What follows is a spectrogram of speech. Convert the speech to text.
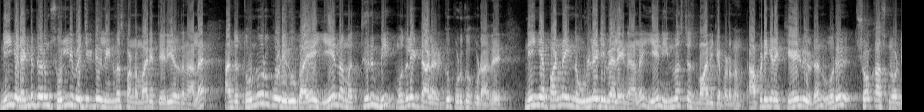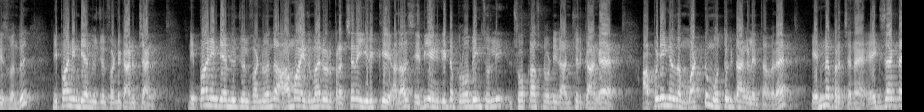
நீங்கள் ரெண்டு பேரும் சொல்லி வச்சுக்கிட்டு இதில் இன்வெஸ்ட் பண்ண மாதிரி தெரியறதுனால அந்த தொண்ணூறு கோடி ரூபாயை ஏன் நம்ம திரும்பி முதலீட்டாளருக்கு கொடுக்கக்கூடாது நீங்கள் பண்ண இந்த உள்ளடி வேலையினால ஏன் இன்வெஸ்டர்ஸ் பாதிக்கப்படணும்? அப்படிங்கிற கேள்வியுடன் ஒரு ஷோகாஸ்ட் நோட்டீஸ் வந்து நிப்பான் இந்தியா மியூச்சுவல் ஃபண்டுக்கு அனுப்பிச்சாங்க. நிப்பான் இந்தியா மியூச்சுவல் ஃபண்ட் வந்து ஆமாம் இது மாதிரி ஒரு பிரச்சனை இருக்குது அதாவது செபி எங்ககிட்ட ப்ரோபிங் சொல்லி ஷோகாஸ்ட் நோட்டீஸ் அனுப்பிச்சிருக்காங்க. அப்படிங்கிறத மட்டும் ஒத்துக்கிட்டாங்களே தவிர என்ன பிரச்சனை? எக்ஸாக்டா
